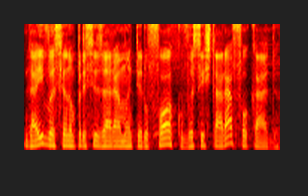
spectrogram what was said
Daí você não precisará manter o foco, você estará focado.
